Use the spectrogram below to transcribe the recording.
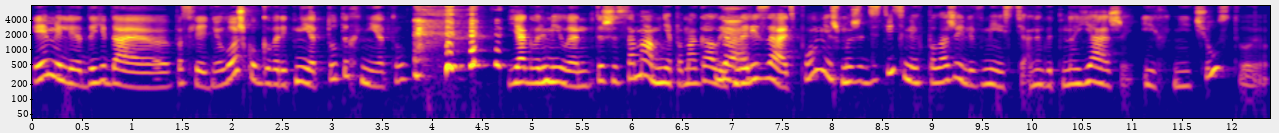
Эмили, доедая последнюю ложку, говорит, нет, тут их нету. Я говорю, милая, ну ты же сама мне помогала да. их нарезать, помнишь? Мы же действительно их положили вместе. Она говорит, но я же их не чувствую.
